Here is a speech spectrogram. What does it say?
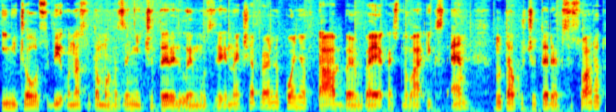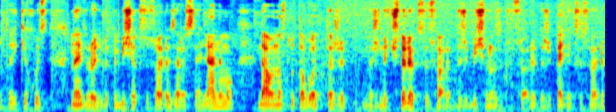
і нічого собі. У нас тут в магазині 4 лимузини, якщо я правильно поняв, та BMW якась нова XM. Ну також 4 аксесуари тут якихось, навіть вроді би там більше аксесуарів, зараз все глянемо. Да, у нас тут от даже, не 4 аксесуари, даже більше у нас аксесуарів, 5 аксесуарів.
